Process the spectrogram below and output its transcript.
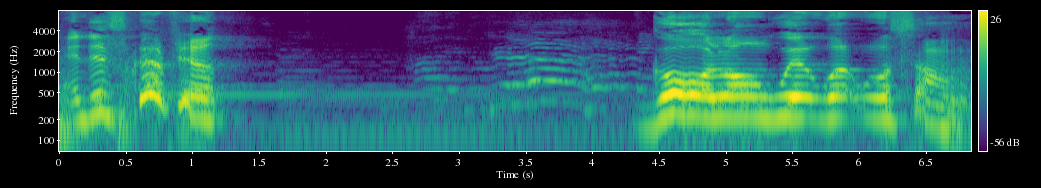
And this scripture go along with what was sung.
